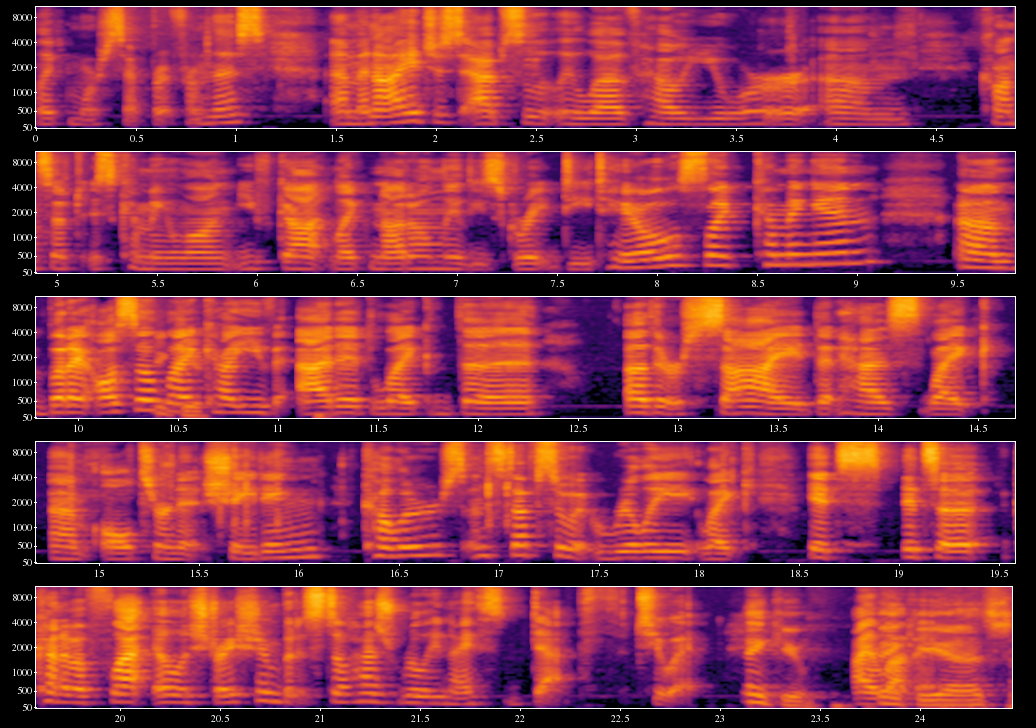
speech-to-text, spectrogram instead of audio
like more separate from this. Um, and I just absolutely love how your um concept is coming along. You've got like not only these great details like coming in, um, but I also Thank like you. how you've added like the other side that has like um, alternate shading colors and stuff so it really like it's it's a kind of a flat illustration but it still has really nice depth to it Thank you. I Thank love you. it. Yeah, that's.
